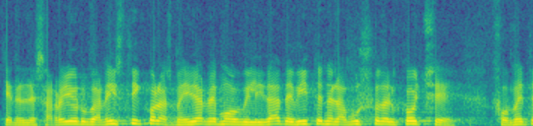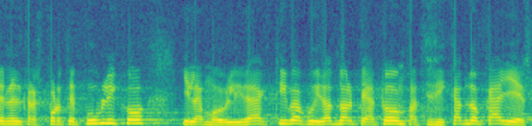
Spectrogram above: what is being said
que en el desarrollo urbanístico las medidas de movilidad eviten el abuso del coche, fomenten el transporte público y la movilidad activa cuidando al peatón, pacificando calles,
